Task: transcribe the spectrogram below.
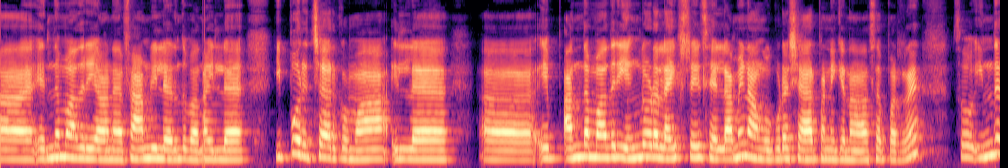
uh, எந்த மாதிரியான ஃபேமிலியிலேருந்து வந்தோம்? இல்லை இப்போ ரிச்சாக இருக்குமா? இல்லை எப் அந்த மாதிரி எங்களோட லைஃப் ஸ்டைல்ஸ் எல்லாமே நான் உங்கள் கூட ஷேர் பண்ணிக்க நான் ஆசைப்பட்றேன். ஸோ இந்த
